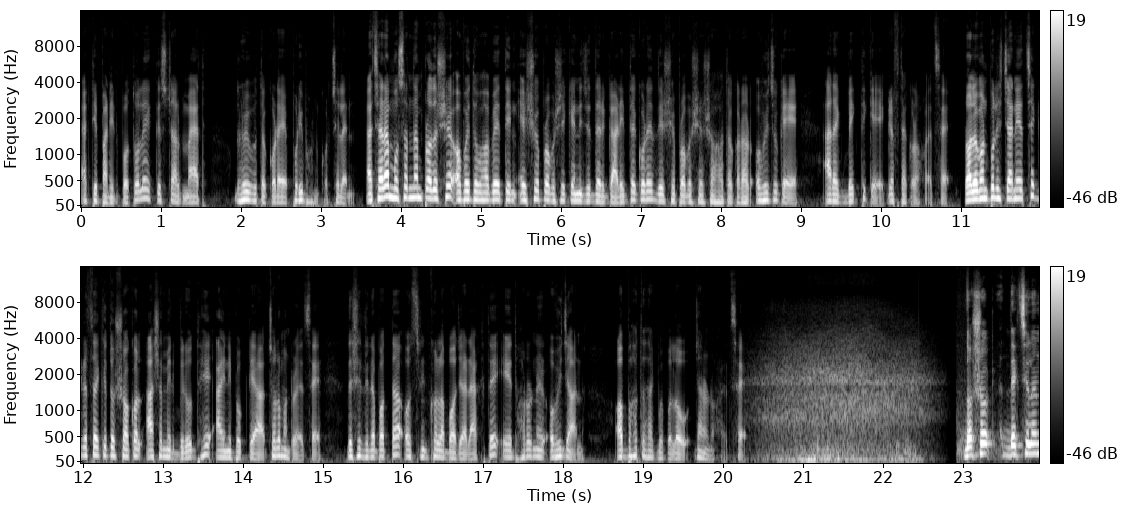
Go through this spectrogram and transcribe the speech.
একটি পানির বোতলে ক্রিস্টাল ম্যাথ দ্রবীভূত করে পরিবহন করছিলেন। এছাড়া মোসান্দাম প্রদেশে অবৈধভাবে তিন এশীয় প্রবাসীকে নিজেদের গাড়িতে করে দেশে প্রবেশে সহায়তা করার অভিযোগে আরেক ব্যক্তিকে গ্রেফতার করা হয়েছে। রলমান পুলিশ জানিয়েছে, গ্রেফতারকৃত সকল আসামির বিরুদ্ধে আইনি প্রক্রিয়া চলমান রয়েছে। দেশের নিরাপত্তা ও শৃঙ্খলা বজায় রাখতে এ ধরনের অভিযান অব্যাহত থাকবে বলেও জানানো হয়েছে। দর্শক, দেখছিলেন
